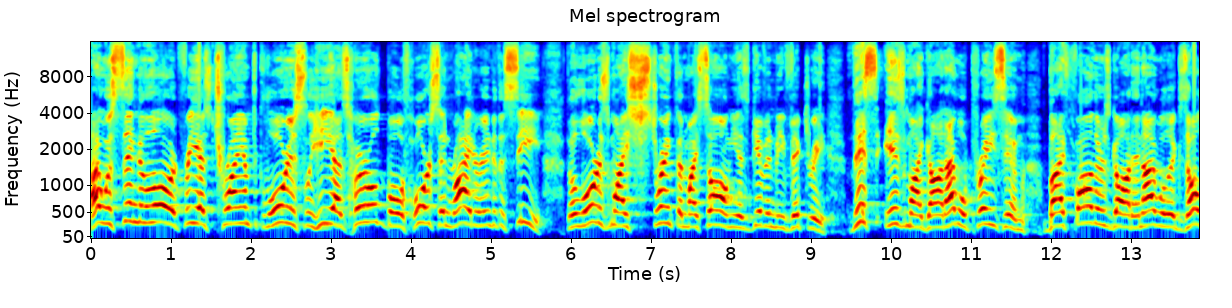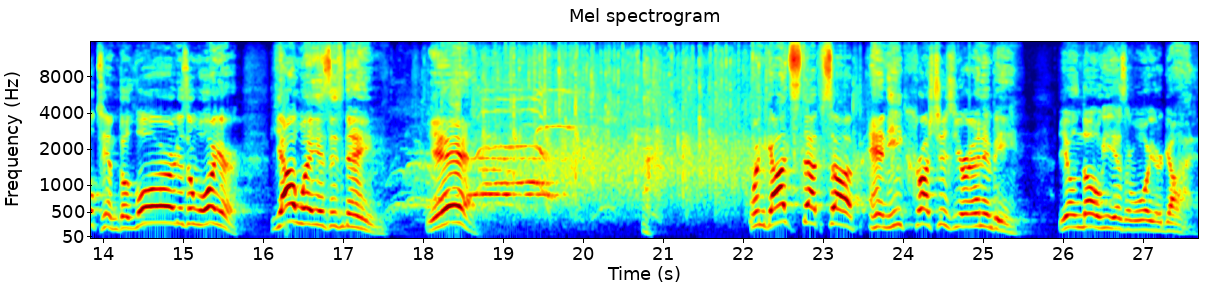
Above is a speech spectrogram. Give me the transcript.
I will sing to the Lord, for he has triumphed gloriously. He has hurled both horse and rider into the sea. The Lord is my strength and my song. He has given me victory. This is my God. I will praise him, my father's God, and I will exalt him. The Lord is a warrior. Yahweh is his name. Yeah. When God steps up and he crushes your enemy, you'll know he is a warrior God.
